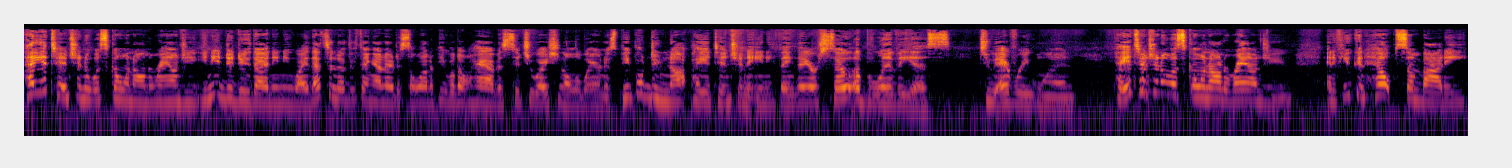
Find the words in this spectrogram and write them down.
Pay attention to what's going on around you. You need to do that anyway. That's another thing I notice a lot of people don't have is situational awareness. People do not pay attention to anything. They are so oblivious to everyone. Pay attention to what's going on around you. And if you can help somebody,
